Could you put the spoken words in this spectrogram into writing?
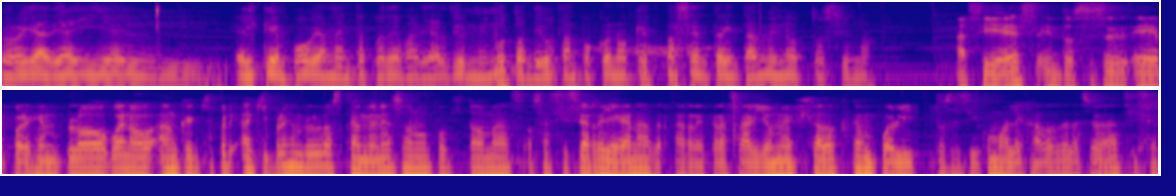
pero ya de ahí el, tiempo obviamente puede variar de un minuto. Digo, tampoco no que pasen 30 minutos, sino. Así es, entonces, eh, por ejemplo, bueno, aunque aquí, aquí, por ejemplo, los camiones son un poquito más, o sea, sí se llegan a, retrasar. Yo me he fijado que en pueblitos así como alejados de la ciudad sí se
